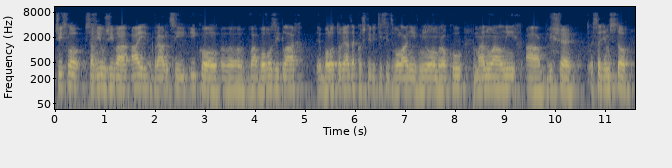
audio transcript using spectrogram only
Číslo sa využíva aj v rámci e-call vo vozidlách, bolo to viac ako 4 tisíc volaní v minulom roku manuálnych a vyše 780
